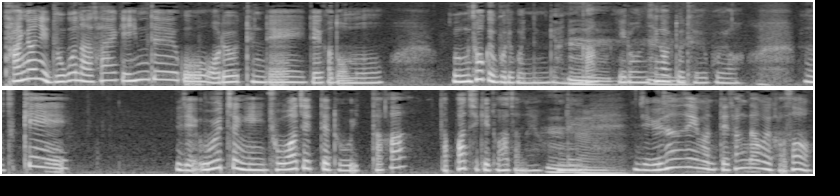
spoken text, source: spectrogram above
당연히 누구나 살기 힘들고 어려울 텐데 내가 너무 응석을 부리고 있는 게 아닌가 음. 이런 생각도 음. 들고요. 그래서 특히 이제 우울증이 좋아질 때도 있다가 나빠지기도 하잖아요. 근데 음. 이제 의사 선생님한테 상담을 가서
